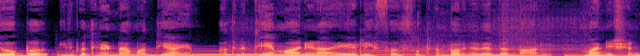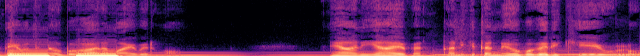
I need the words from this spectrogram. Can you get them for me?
ഇയോബ് ഇരുപത്തിരണ്ടാം അധ്യായം. അതിന് തേമാനിനായ എലീഫസ് ഉത്തരം പറഞ്ഞത് എന്തെന്നാൽ മനുഷ്യൻ ദൈവത്തിന് ഉപകാരമായി വരുമോ? ജ്ഞാനിയായവൻ തനിക്ക് തന്നെ ഉപകരിക്കുകയുള്ളൂ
